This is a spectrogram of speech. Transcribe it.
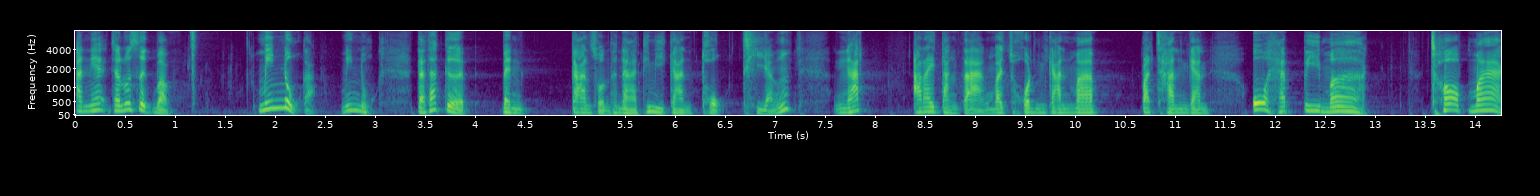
อันเนี้ยจะรู้สึกแบบไม่หนุกอะไม่หนุก แต่ถ้าเกิดเป็นการสนทนาที่มีการถกเถียง งัดอะไรต่างๆ มาชนกันมาประชันกัน โอ้แฮปปี้มาก ชอบมาก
